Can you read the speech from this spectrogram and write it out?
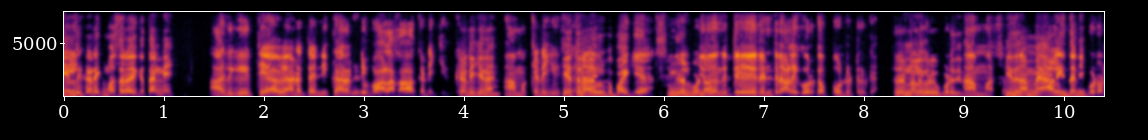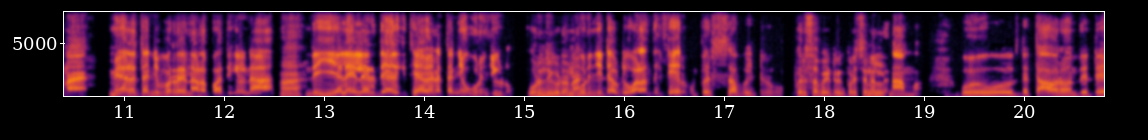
ஈல்டு கிடைக்குமா சார் அதுக்கு தண்ணி? அதுக்கு தேவையான தண்ணி கண்டிப்பா அழகா கிடைக்குது. கிடைக்கணும் ஆமா கிடைக்குது. எத்தனை நாளுக்கு பாக்கிய இது போட்டா? வந்துட்டு ரெண்டு நாளைக்கு ஒருக்கா போட்டுட்டு இருக்கேன் ரெண்டு நாளுக்கு இருக்கப்படுது ஆமா சார். இதுனா மேலையும் தண்ணி போடணும் மேல தண்ணி போடுறதுனால பாத்தீங்கன்னா. இந்த இலையில இருந்தே அதுக்கு தேவையான தண்ணியை உறிஞ்சிக்கிடும். உறிஞ்சுக்கிடணும் உறிஞ்சிட்டு அப்படியே வளர்ந்துகிட்டே இருக்கும். பெருசா போயிட்டு இருக்கும் பெருசா போயிட்டு இருக்கு பிரச்சனை இல்ல. ஆமா. இந்த தாவரம் வந்துட்டு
